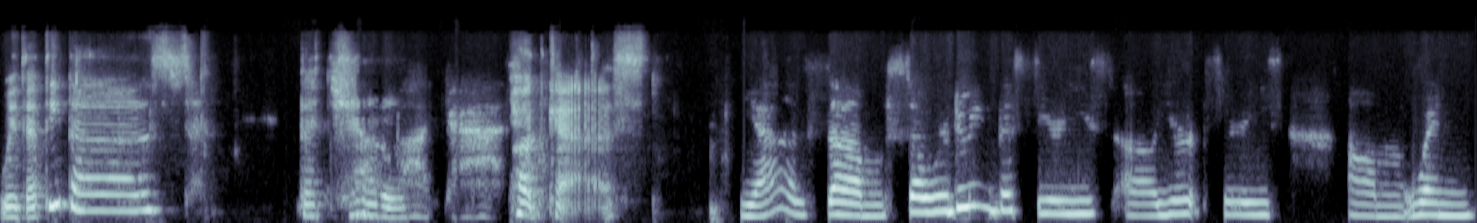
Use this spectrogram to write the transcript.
with the Titas, the chill podcast. podcast. Yes. Um. So we're doing this series, uh, Europe series, um, when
